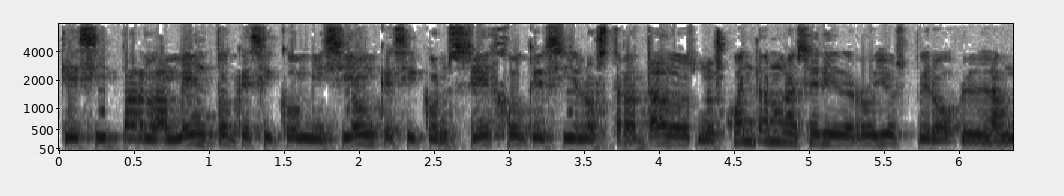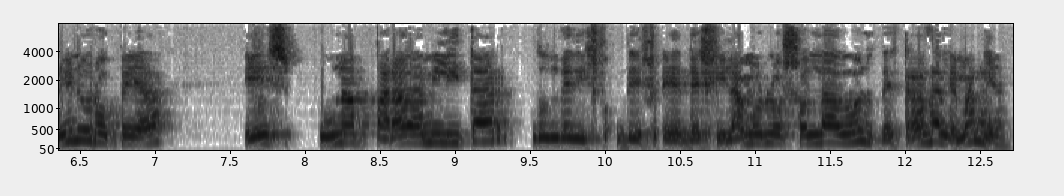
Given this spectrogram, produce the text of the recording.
que si Parlamento, que si Comisión, que si Consejo, que si los tratados, nos cuentan una serie de rollos, pero la Unión Europea es una parada militar donde eh, desfilamos los soldados detrás de Alemania.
